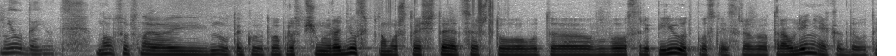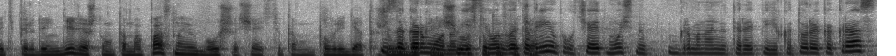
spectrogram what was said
не удается. Ну, собственно, и, ну, такой вот вопрос, почему и родился, потому что считается, что вот э, в острый период после сразу отравления, когда вот эти первые недели, что он там опасный, большей частью там повредят Из-за гормонов, если он в это время получает мощную гормональную терапию, которая как раз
